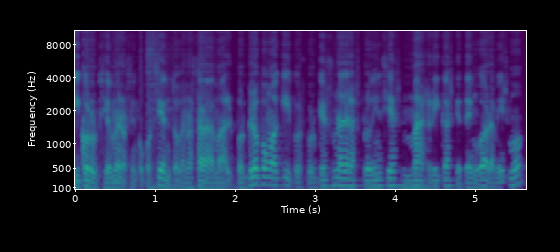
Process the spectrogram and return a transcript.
Y corrupción menos 5%, que no está nada mal. ¿Por qué lo pongo aquí? Pues porque es una de las provincias más ricas que tengo ahora mismo.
